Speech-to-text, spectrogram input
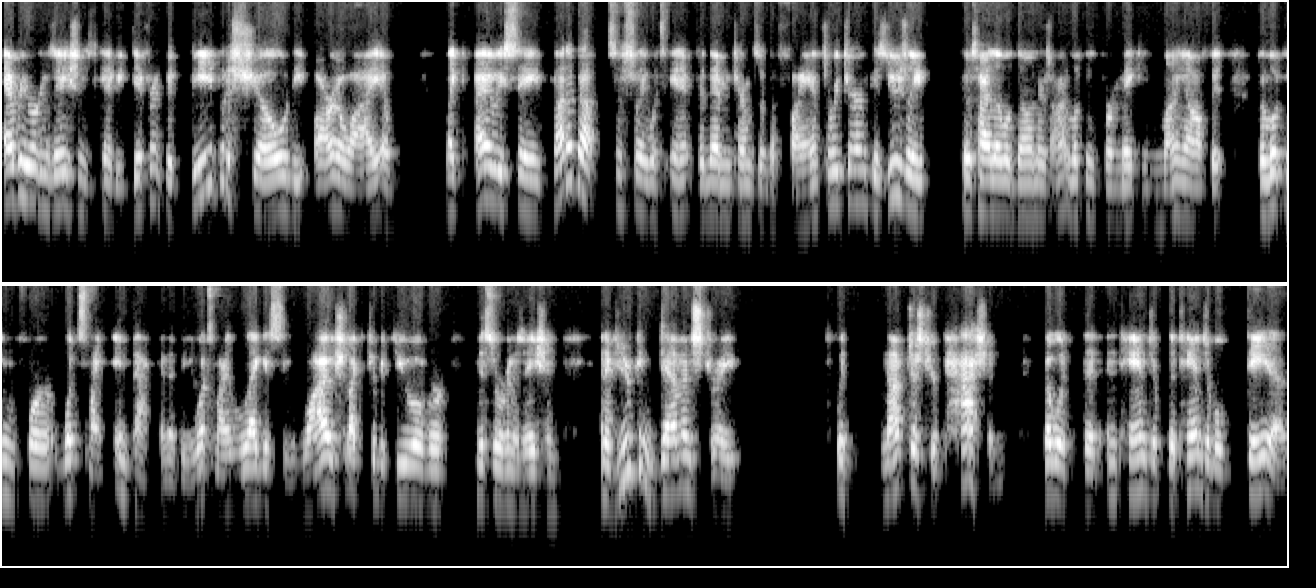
Every organization is going to be different, but be able to show the ROI of like I always say, not about necessarily what's in it for them in terms of the financial return, because usually those high level donors aren't looking for making money off it. They're looking for what's my impact going to be? What's my legacy? Why should I contribute to you over this organization? And if you can demonstrate with not just your passion, but with the intangible, the tangible data,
